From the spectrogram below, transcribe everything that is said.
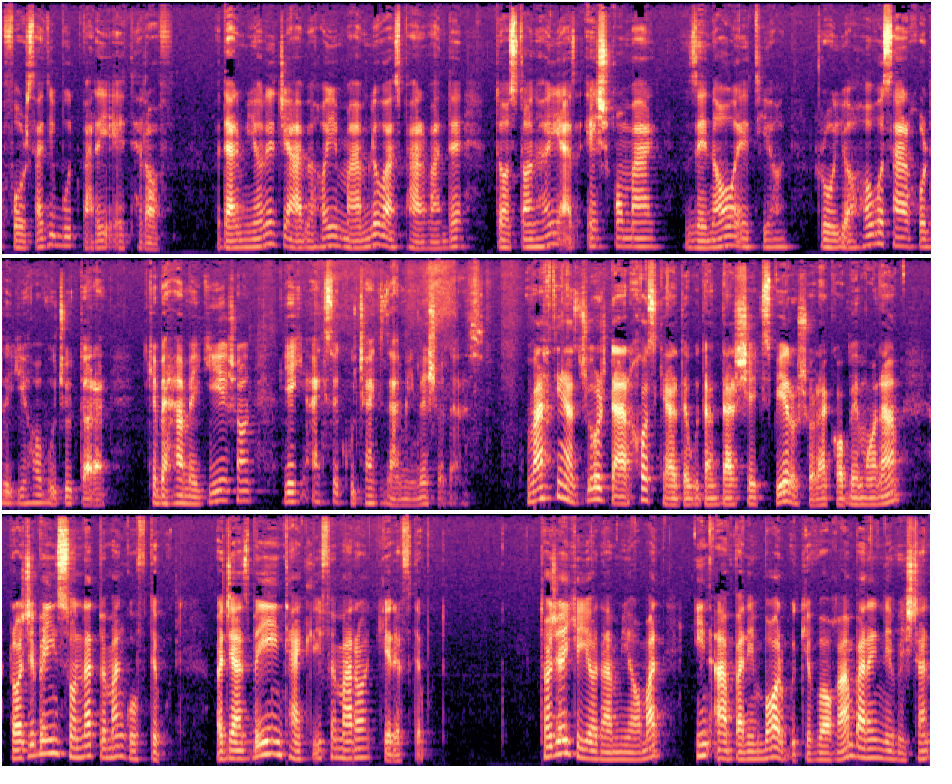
فرصتی بود برای اعتراف و در میان جعبه های مملو از پرونده داستانهایی از عشق و مرگ، زنا و اعتیاد، رویاها و سرخوردگی ها وجود دارد که به همگیشان یک عکس کوچک زمینه شده است. وقتی از جورج درخواست کرده بودم در شکسپیر و شرکا بمانم راجع به این سنت به من گفته بود و جذبه این تکلیف مرا گرفته بود تا جایی که یادم می آمد این اولین بار بود که واقعا برای نوشتن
